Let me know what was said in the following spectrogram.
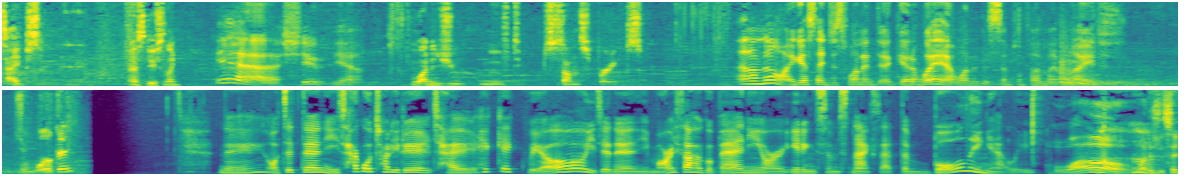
types. Ask you something? Yeah, shoot, yeah. Why did you move to Sun Springs? I don't know. I guess I just wanted to get away. I wanted to simplify my life. Is it working? 네, 어쨌든 이 사고 처리를 잘 했겠고요. 이제는 이 마르사하고 벤이 are eating some snacks at the bowling alley. Wow, what is this, a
